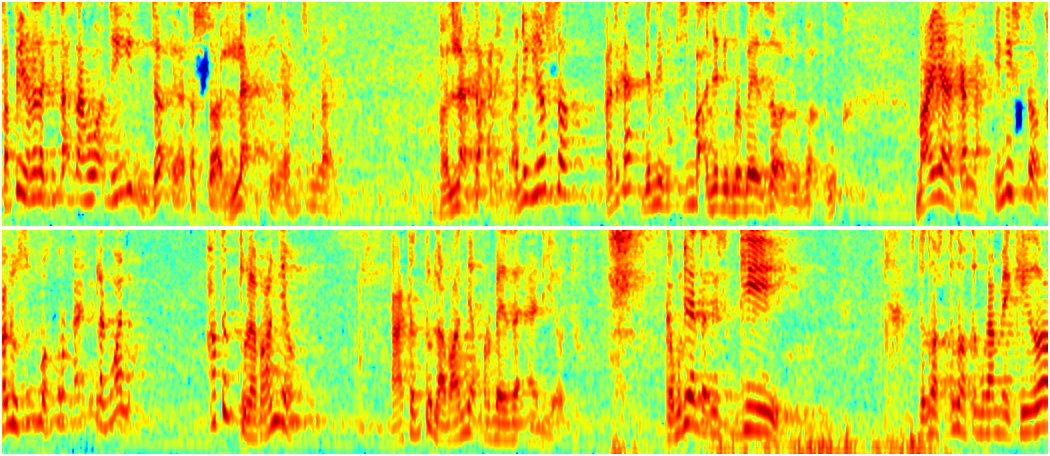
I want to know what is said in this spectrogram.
Tapi kalau dalam kitab nahu tinggi tak dia kata solat tu ya sebenarnya. Lam ta'rif sah. Ha, kan? jadi sebab jadi berbeza juga tu. Bayangkanlah ini sah. Kalau sebuah Quran ni lagu mana Ha tentulah banyak. Ha tentulah banyak perbezaan dia tu. Kemudian dari segi setengah-setengah tu mengambil kira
